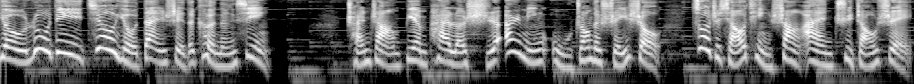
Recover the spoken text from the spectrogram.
有陆地就有淡水的可能性。船长便派了十二名武装的水手坐着小艇上岸去找水。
